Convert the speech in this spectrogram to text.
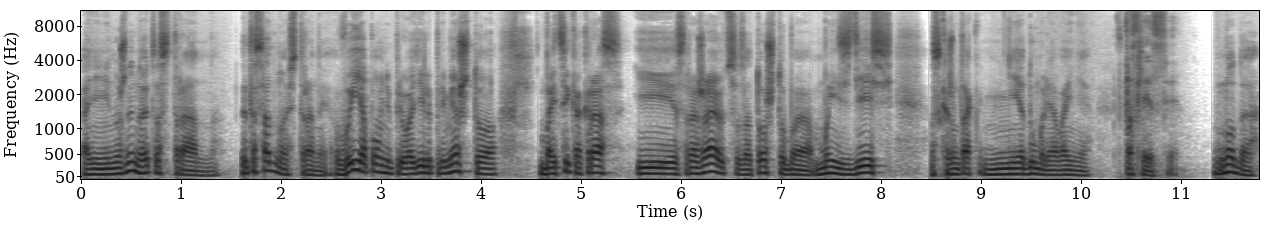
они не нужны, но это странно. Это с одной стороны. Вы, я помню, приводили пример, что бойцы как раз и сражаются за то, чтобы мы здесь, скажем так, не думали о войне. Впоследствии. Ну да.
